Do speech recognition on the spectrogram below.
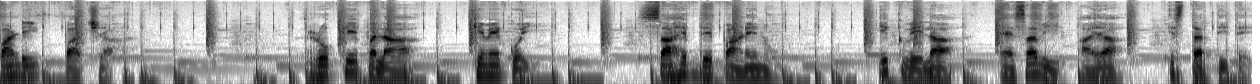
ਪਾਂਡੀ ਪਾਤਸ਼ਾਹ, ਰੋਕੇ ਭਲਾ ਕਿਵੇਂ ਕੋਈ? ਸਾਹਿਬ ਦੇ ਭਾਣੇ ਨੂੰ ਇੱਕ ਵੇਲਾ ਐਸਾ ਵੀ ਆਇਆ ਇਸ ਧਰਤੀ ਤੇ।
